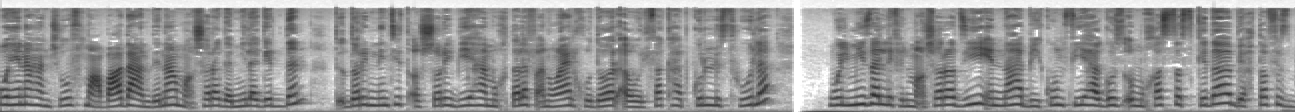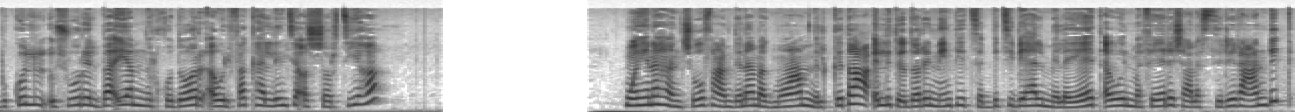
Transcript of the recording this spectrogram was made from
وهنا هنشوف مع بعض عندنا مقشرة جميلة جدا تقدري إن انتي تقشري بيها مختلف أنواع الخضار أو الفاكهة بكل سهولة. والميزة اللي في المقشرة دي إنها بيكون فيها جزء مخصص كده بيحتفظ بكل القشور الباقية من الخضار أو الفاكهة اللي انتي قشرتيها. وهنا هنشوف عندنا مجموعة من القطع اللي تقدري ان انتي تثبتي بيها الملايات أو المفارش على السرير عندك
